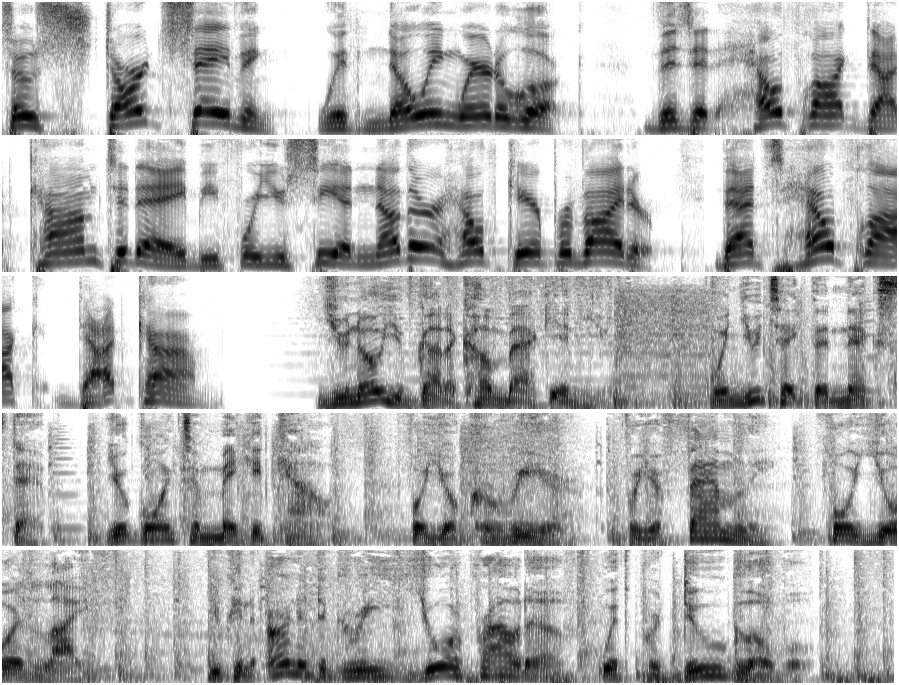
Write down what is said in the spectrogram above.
So start saving with knowing where to look. Visit healthlock.com today before you see another healthcare provider. That's healthlock.com. You know you've got a comeback in you. When you take the next step, you're going to make it count for your career, for your family, for your life. You can earn a degree you're proud of with Purdue Global.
